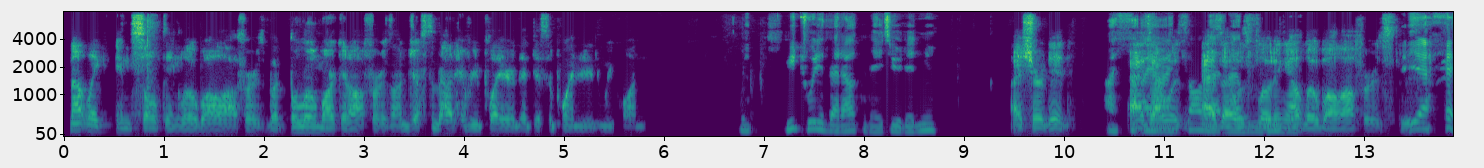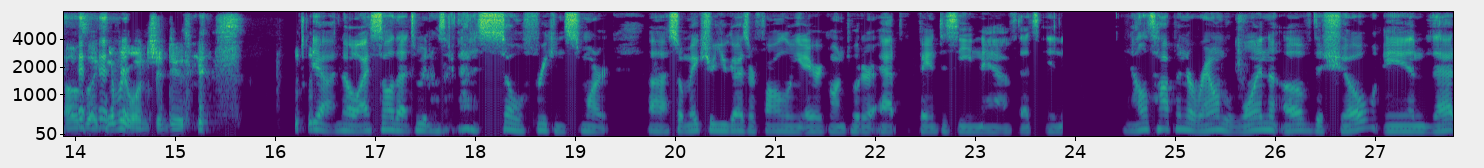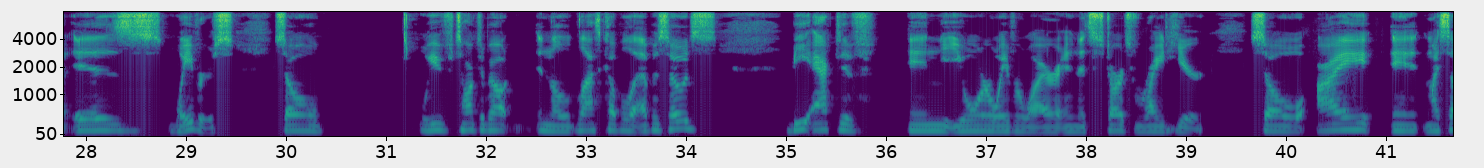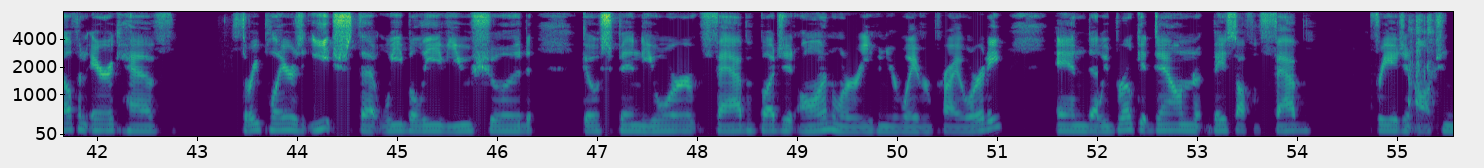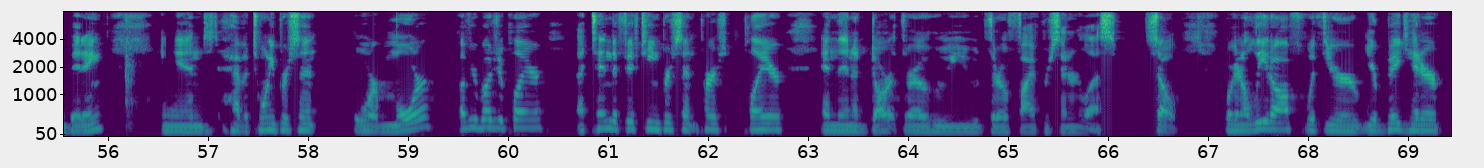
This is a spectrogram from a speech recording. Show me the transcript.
not like insulting lowball offers, but below market offers on just about every player that disappointed in week one. You tweeted that out today too, didn't you? I sure did. I th- as I, I was as I was floating out lowball offers. Yeah, I was like, everyone should do this. yeah, no, I saw that tweet and I was like, that is so freaking smart. Uh, so make sure you guys are following Eric on Twitter at Fantasy Nav. That's in. Now let's hop into round one of the show, and that is waivers. So we've talked about in the last couple of episodes be active in your waiver wire and it starts right here. So I and myself and Eric have three players each that we believe you should go spend your FAAB budget on or even your waiver priority. And uh, we broke it down based off of FAAB free agent auction bidding and have a 20% or more of your budget player, a 10 to 15% per player, and then a dart throw who you would throw 5% or less. So we're going to lead off with your, your big hitter.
